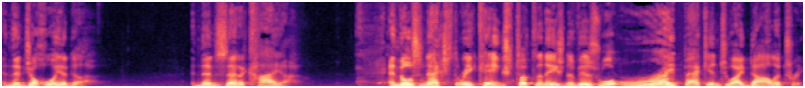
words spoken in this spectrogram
and then Jehoiada, and then Zedekiah. And those next three kings took the nation of Israel right back into idolatry.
